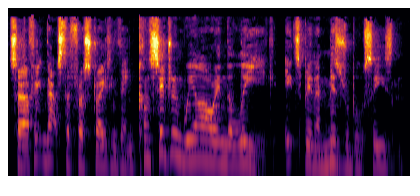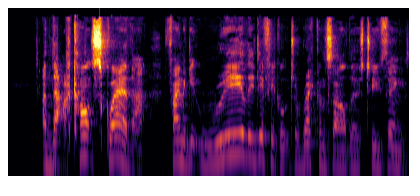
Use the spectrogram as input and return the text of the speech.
So I think that's the frustrating thing. Considering we are in the league, it's been a miserable season, and that I can't square that. Finding it really difficult to reconcile those two things.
